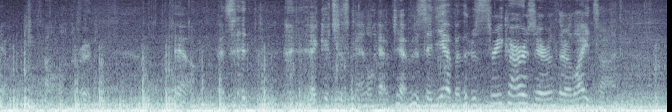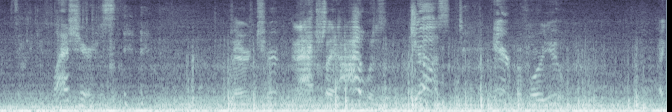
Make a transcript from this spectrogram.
Yeah, on the road. Yeah, I said, I could just kind of laughed at him. I said, yeah, but there's three cars there with their lights on. I said, could last year's. Very true. And actually, I was just here before you. Like,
